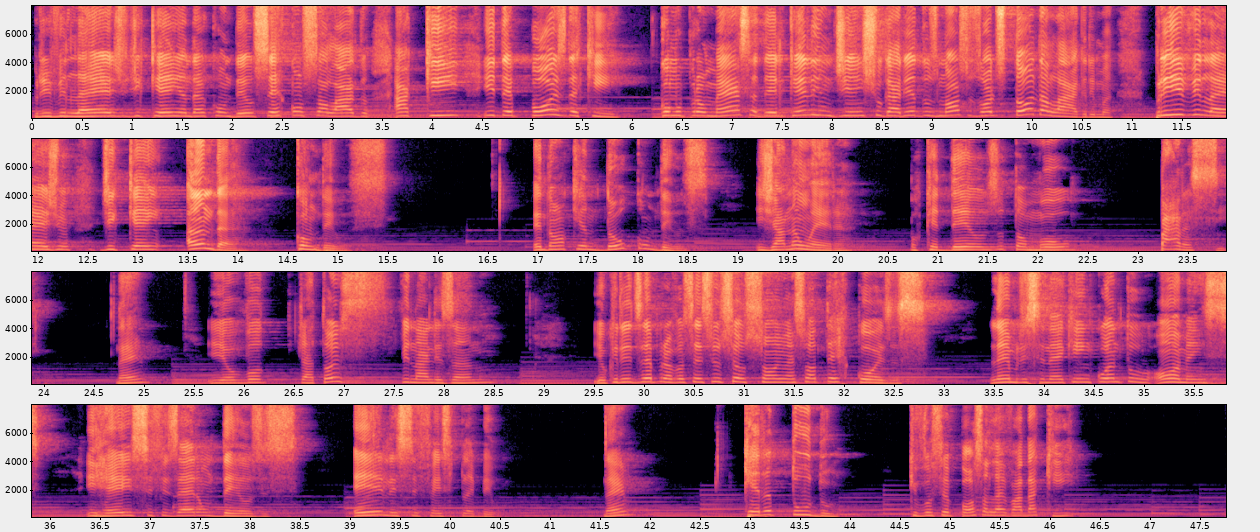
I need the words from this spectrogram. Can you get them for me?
Privilégio de quem anda com Deus, ser consolado aqui e depois daqui, como promessa dele, que ele um dia enxugaria dos nossos olhos toda lágrima. Privilégio de quem anda com Deus. Enoque andou com Deus e já não era, porque Deus o tomou para si, né? E eu vou, já estou finalizando. E eu queria dizer para você, se o seu sonho é só ter coisas, lembre-se, né, que enquanto homens e reis se fizeram deuses, ele se fez plebeu, né? Queira tudo que você possa levar daqui.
